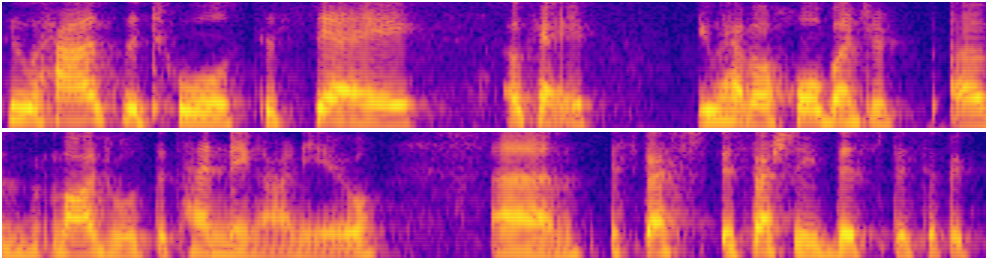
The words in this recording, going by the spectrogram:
who has the tools to say, okay, you have a whole bunch of, of modules depending on you, um, especially especially this specific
